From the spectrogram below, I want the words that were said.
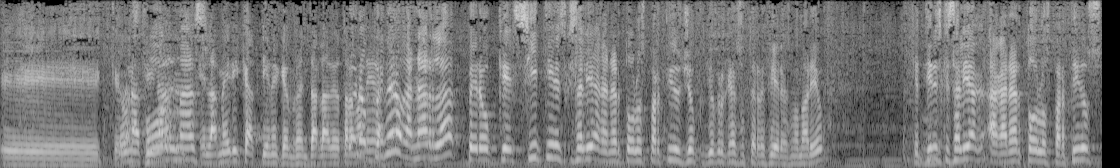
eh, que una las final, formas... el América tiene que enfrentarla de otra Bueno, manera. primero ganarla, pero que sí tienes que salir a ganar todos los partidos. Yo, yo creo que a eso te refieres, ¿no, Mario? Que tienes que salir a, a ganar todos los partidos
